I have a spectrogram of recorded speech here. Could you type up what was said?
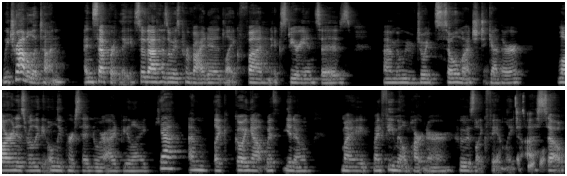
we travel a ton and separately. So that has always provided like fun experiences, um, and we've enjoyed so much together. Lauren is really the only person where I'd be like, yeah, I'm like going out with you know my my female partner who is like family to That's us. So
